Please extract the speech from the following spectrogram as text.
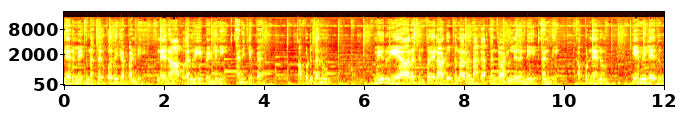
నేను మీకు నచ్చకపోతే చెప్పండి నేను ఆపగలను ఈ పెళ్ళిని అని చెప్పాను. అప్పుడు తను మీరు ఏ ఆలోచనతో ఇలా అడుగుతున్నారో నాకు అర్థం కావడం లేదండి అంది. అప్పుడు నేను ఏమీ లేదు.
